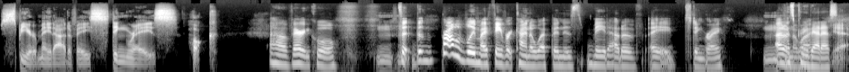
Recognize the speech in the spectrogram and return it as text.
spear made out of a stingray's hook. Oh, very cool. Mhm, The, the, probably my favorite kind of weapon is made out of a stingray. mhm. I don't That's know pretty why. badass. Yeah.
